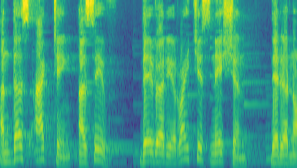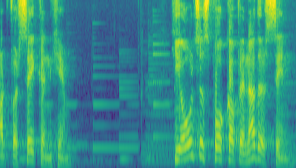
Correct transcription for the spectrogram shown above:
and thus acting as if they were a righteous nation that had not forsaken him. He also spoke of another sin,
